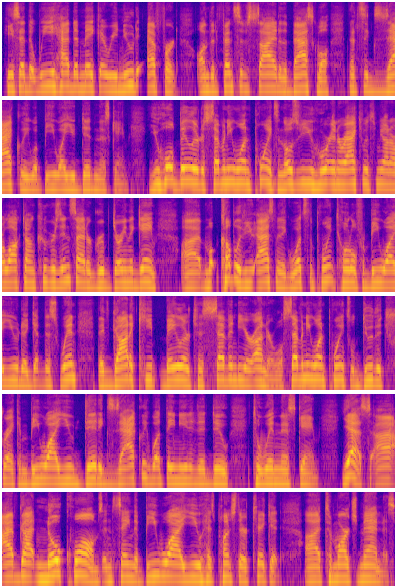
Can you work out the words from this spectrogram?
He said that we had to make a renewed effort on the defensive side of the basketball. That's exactly what BYU did in this game. You hold Baylor to 71 points, and those of you who are interacting with me on our Locked On Cougars Insider group during the game, uh, a couple of you asked me, like, what's the point total for BYU to get this win? They've got to keep Baylor to 70 or under. Well, 71 points will do the trick, and BYU did exactly what they needed to do to win this game. Yes, I, have got no qualms in saying that BYU has punched their ticket uh, to March Madness.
